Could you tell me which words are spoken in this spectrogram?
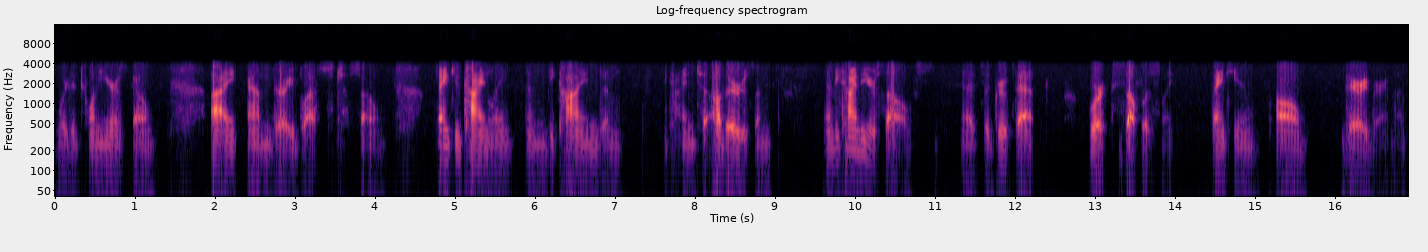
where did 20 years go? I am very blessed. So thank you kindly and be kind and be kind to others and and be kind to yourselves. It's a group that works selflessly. Thank you all very very much.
